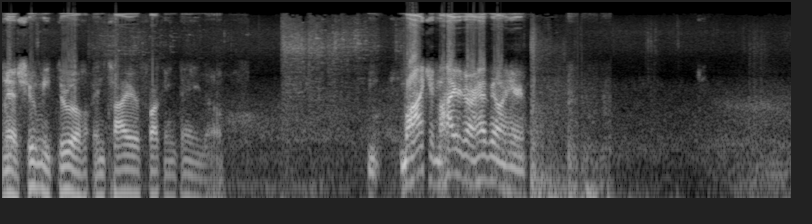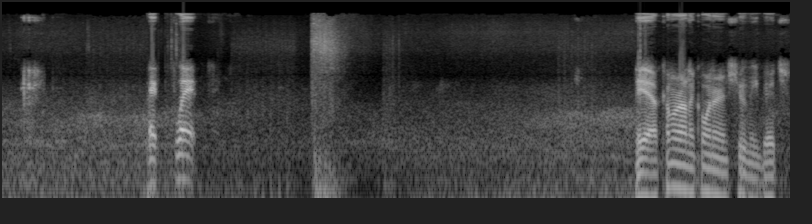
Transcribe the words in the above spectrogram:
Yeah, shoot me through an entire fucking thing, though. Watch it, Myers are heavy on here. It flipped. Yeah, come around the corner and shoot me, bitch.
